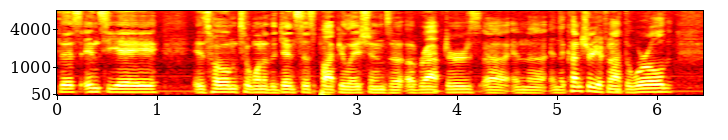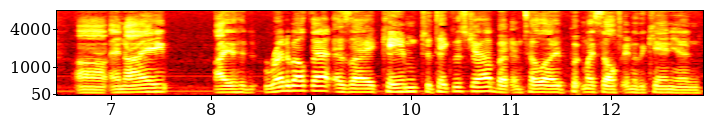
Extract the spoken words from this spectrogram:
this NCA is home to one of the densest populations of, of raptors uh, in the in the country, if not the world. Uh, and I I had read about that as I came to take this job, but until I put myself into the canyon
